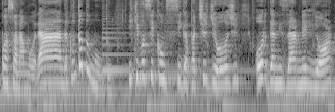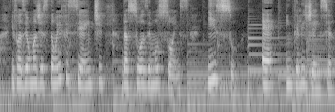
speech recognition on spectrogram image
com a sua namorada, com todo mundo. E que você consiga, a partir de hoje, organizar melhor e fazer uma gestão eficiente das suas emoções. Isso é inteligência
